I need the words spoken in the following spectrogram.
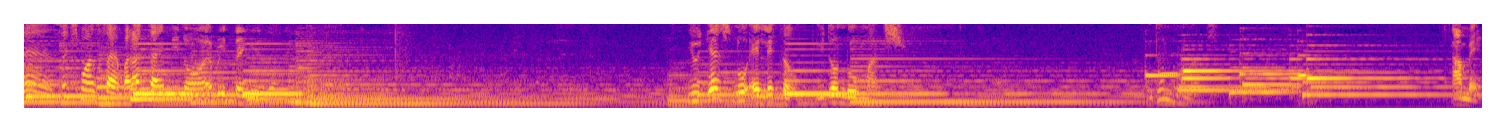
uh, six months time? By that time, you know, everything is. You just know a little. You don't know much. You don't know much. Amen.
